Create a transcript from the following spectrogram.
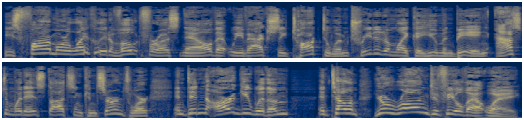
He's far more likely to vote for us now that we've actually talked to him, treated him like a human being, asked him what his thoughts and concerns were, and didn't argue with him and tell him, you're wrong to feel that way.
